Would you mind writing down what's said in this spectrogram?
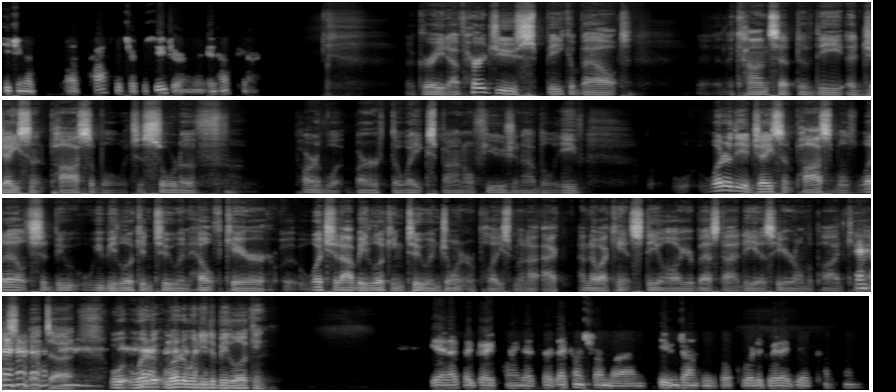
teaching a, a, process or procedure in, in healthcare. Agreed. I've heard you speak about the concept of the adjacent possible, which is sort of part of what birthed the wake spinal fusion, I believe what are the adjacent possibles? What else should be we be looking to in healthcare? What should I be looking to in joint replacement? I, I, I know I can't steal all your best ideas here on the podcast, but uh, where do, where do we need to be looking? Yeah, that's a great point. That's a, that comes from um, Steven Johnson's book, "Where Do Great Ideas Come From?"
